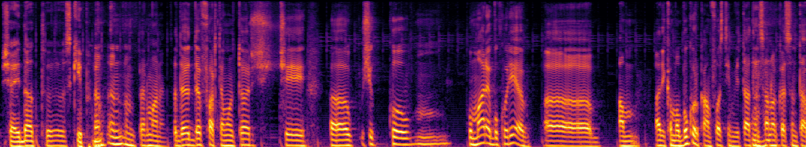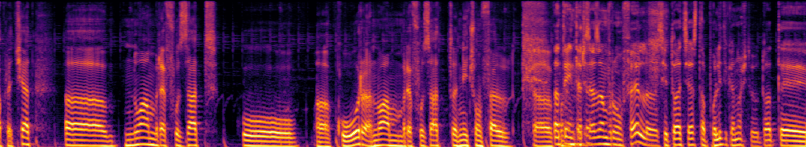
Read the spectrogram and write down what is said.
și ai dat uh, skip, nu? În, în permanență, de, de foarte multe ori și, uh, și cu, cu mare bucurie uh, am, adică mă bucur că am fost invitat, uh-huh. înseamnă că sunt apreciat. Uh, nu am refuzat cu, uh, cu ură, nu am refuzat în niciun fel. Uh, Dar te interesează în vreun fel uh, situația asta politică? Nu știu, toate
